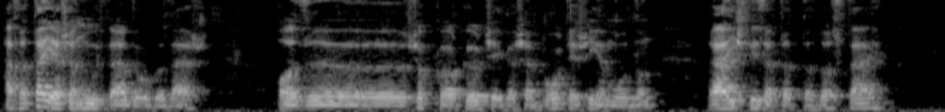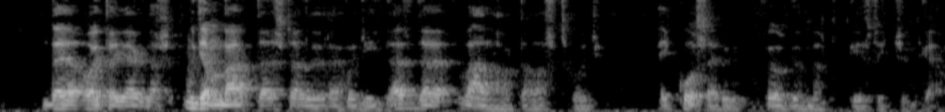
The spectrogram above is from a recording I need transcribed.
Hát a teljesen új feldolgozás az sokkal költségesebb volt, és ilyen módon rá is fizetett az osztály, de Ajtai Ágnes ugyan látta ezt előre, hogy így lesz, de vállalta azt, hogy egy korszerű földgömböt készítsünk el.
